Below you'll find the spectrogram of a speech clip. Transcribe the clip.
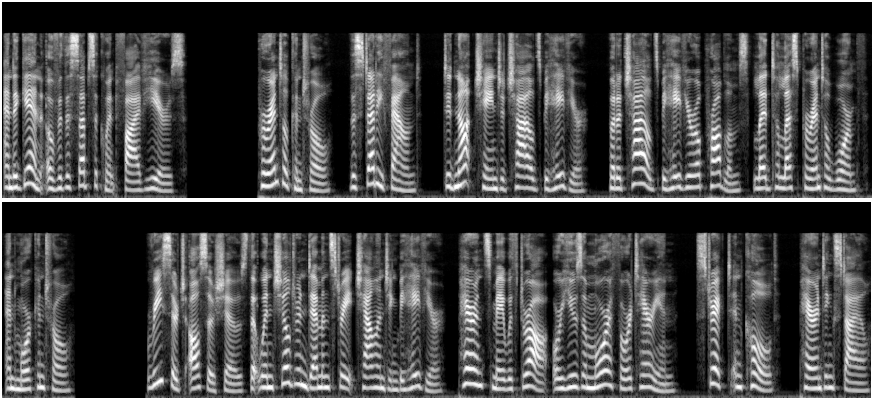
and again over the subsequent five years. Parental control, the study found, did not change a child's behavior, but a child's behavioral problems led to less parental warmth and more control. Research also shows that when children demonstrate challenging behavior, parents may withdraw or use a more authoritarian, strict and cold, parenting style.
